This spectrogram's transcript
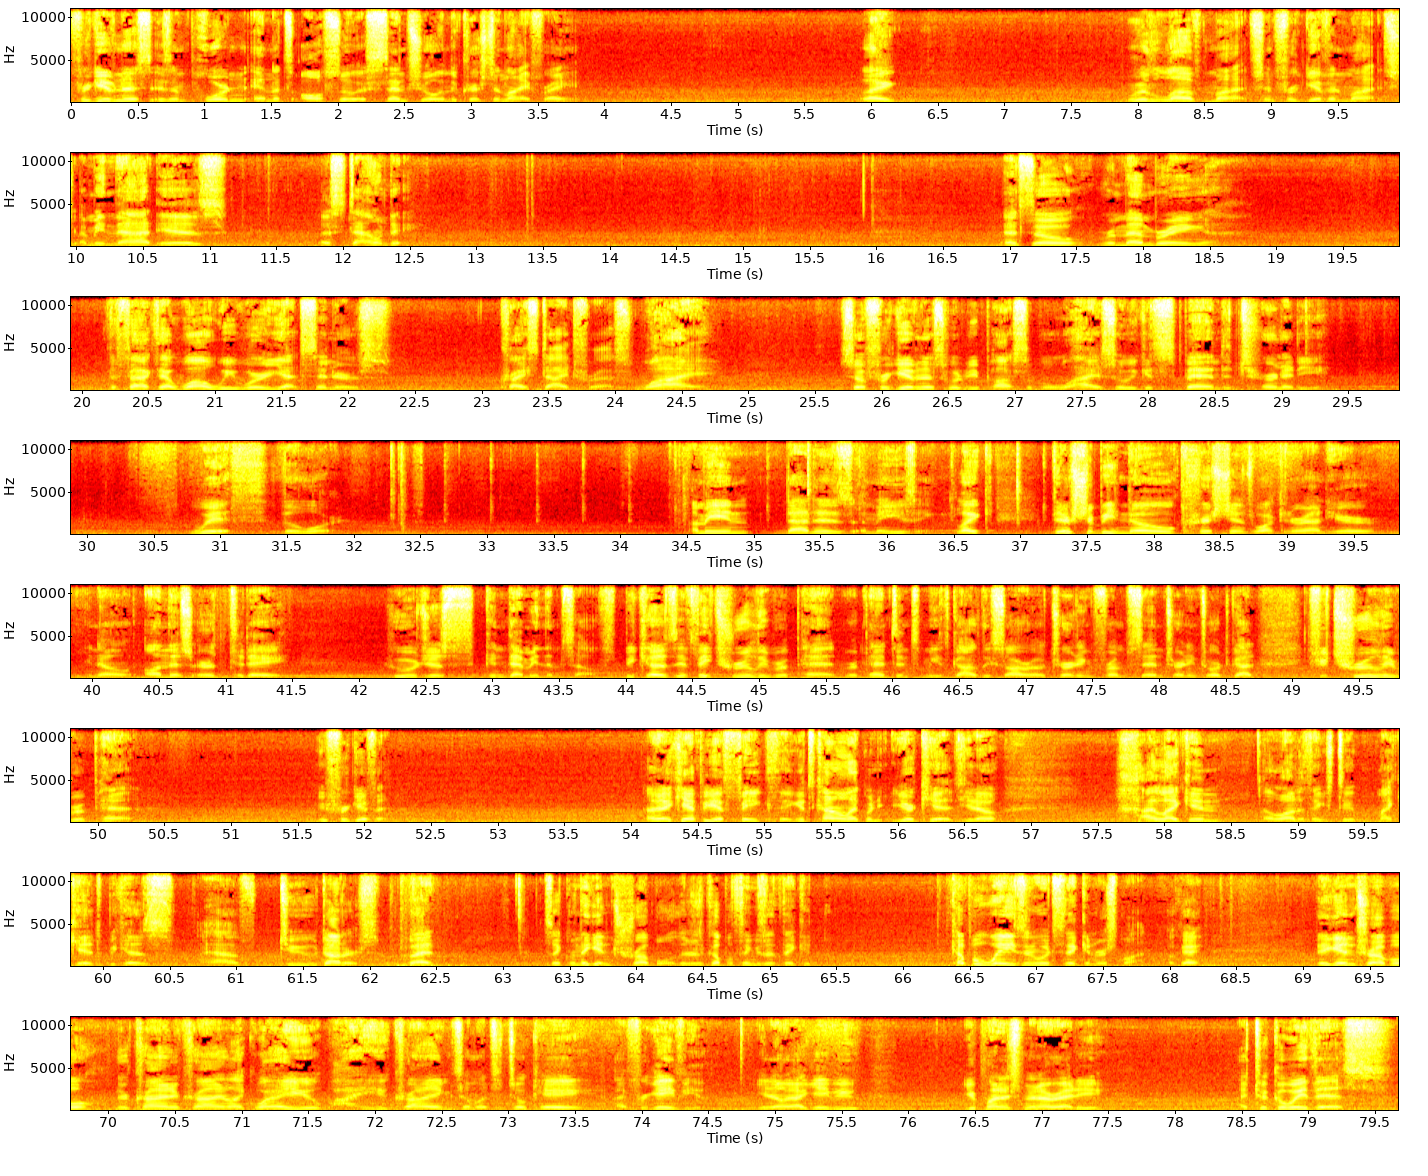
Forgiveness is important and it's also essential in the Christian life, right? Like, we're loved much and forgiven much. I mean, that is astounding. And so, remembering the fact that while we were yet sinners, Christ died for us. Why? So forgiveness would be possible. Why? So we could spend eternity with the Lord. I mean, that is amazing. Like, there should be no Christians walking around here, you know, on this earth today who are just condemning themselves. Because if they truly repent, repentance means godly sorrow, turning from sin, turning towards God. If you truly repent, you're forgiven. I mean, it can't be a fake thing. It's kind of like when you're kids, you know. I liken a lot of things to my kids because I have two daughters. But it's like when they get in trouble, there's a couple things that they could, a couple ways in which they can respond, okay? They get in trouble. They're crying and crying, like, "Why are you? Why are you crying so much? It's okay. I forgave you. You know, I gave you your punishment already. I took away this.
